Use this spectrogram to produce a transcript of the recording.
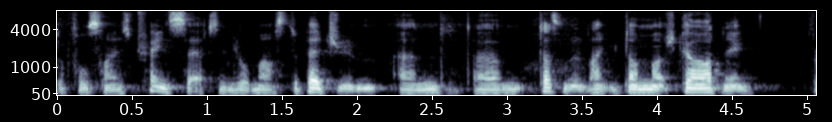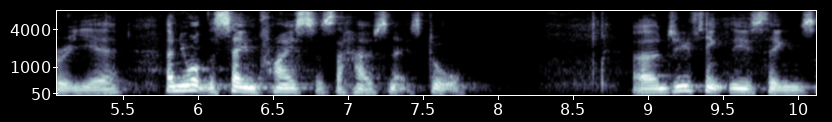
a full size train set in your master bedroom, and um, it doesn't look like you've done much gardening for a year. And you want the same price as the house next door. Uh, do you think these things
